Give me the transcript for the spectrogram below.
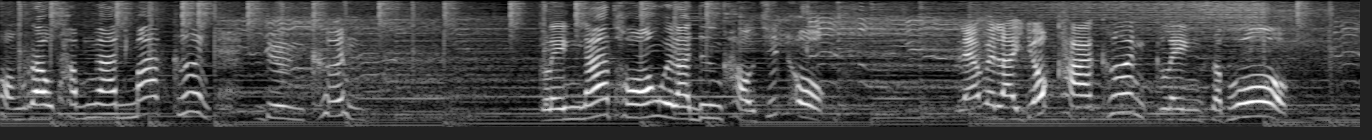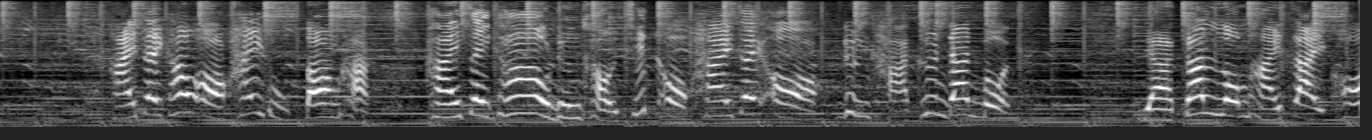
ของเราทำงานมากขึ้น ดึงขึ้น เกรงหน้าท้องเวลาดึงเข่าชิดอก และเวลายกขาขึ้นเกรงสะโพก หายใจเข้าออกให้ถูกต้องค่ะ หายใจเข้าดึงเข่าชิดอก หายใจออก ดึงขาขึ้นด้านบน อย่ากั้นลมหายใจขอ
